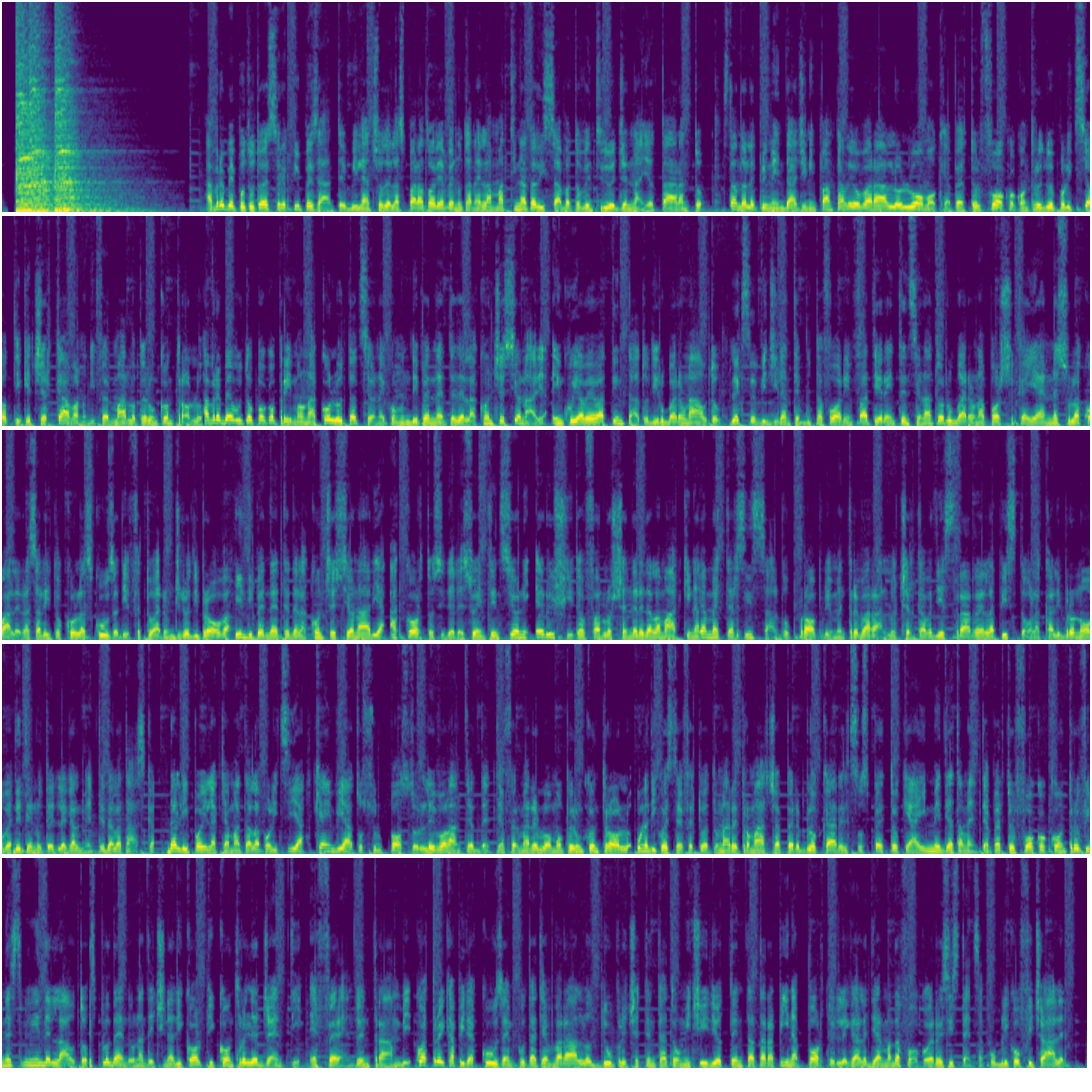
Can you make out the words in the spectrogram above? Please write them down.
Avrebbe potuto essere più pesante il bilancio della sparatoria avvenuta nella mattinata di sabato 22 gennaio a Taranto. Stando alle prime indagini in Pantaleo Varallo, l'uomo che ha aperto il fuoco contro i due poliziotti che cercavano di fermarlo per un controllo avrebbe avuto poco prima una colluttazione con un dipendente della concessionaria in cui aveva tentato di rubare un'auto. L'ex vigilante buttafuori infatti era intenzionato a rubare una Porsche Cayenne sulla quale era salito con la scusa di effettuare un giro di prova. Il dipendente dipendente della concessionaria, accortosi delle sue intenzioni, è riuscito a farlo scendere dalla macchina e a mettersi in salvo proprio mentre Varallo cercava di estrarre la pistola calibro 9 detenuta illegalmente dalla tasca. Da lì poi la chiamata alla polizia che ha inviato sul posto le volanti addetti a fermare l'uomo per un controllo. Una di queste ha effettuato una retromarcia per bloccare il sospetto che ha immediatamente aperto il fuoco contro i finestrini dell'auto, esplodendo una decina di colpi contro gli agenti e ferendo entrambi. Quattro i capi d'accusa imputati a Varallo, duplice tentato omicidio, tentata rapina, porto illegale di arma da fuoco e resistenza pubblico ufficiale.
